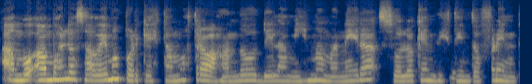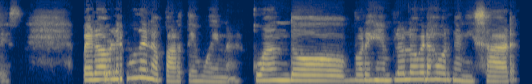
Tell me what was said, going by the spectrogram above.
ambos, ambos lo sabemos porque estamos trabajando de la misma manera, solo que en distintos frentes. Pero hablemos de la parte buena. Cuando, por ejemplo, logras organizar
